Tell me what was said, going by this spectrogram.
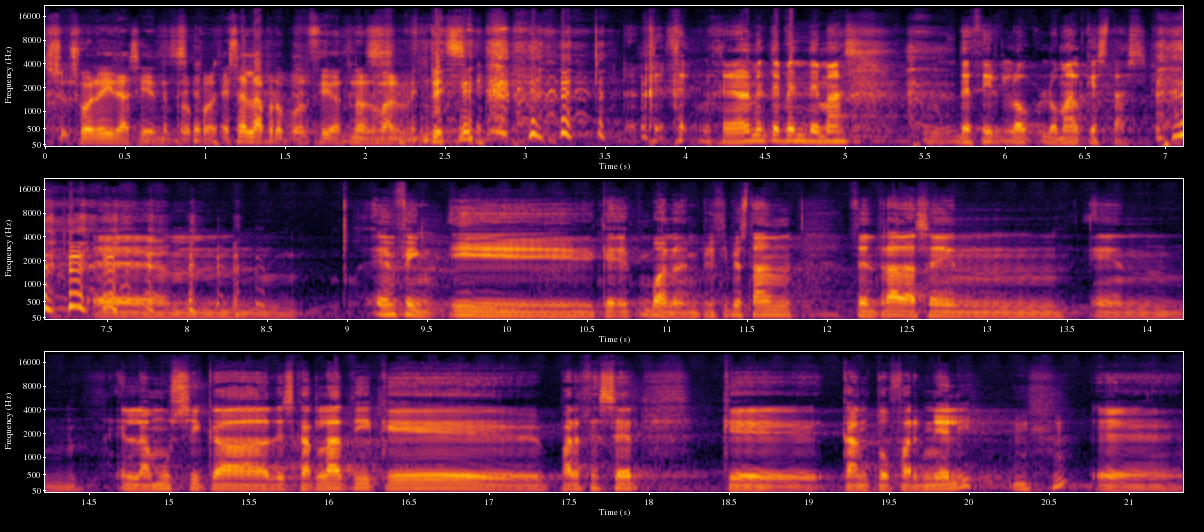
Su- Suele ir así, en esa es la proporción normalmente. ge- ge- generalmente vende más decir lo, lo mal que estás. En fin, y que, bueno, en principio están centradas en, en- en la música de Scarlatti, que parece ser que cantó Farinelli. Eh,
